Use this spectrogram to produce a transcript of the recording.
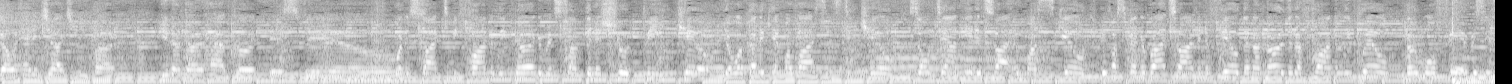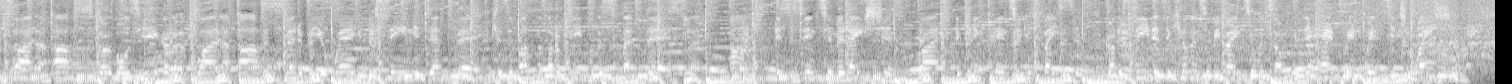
Go ahead and judge me, but you don't know how good this feels. What it's like to be finally murdering something that should be killed. Yo, I gotta get my license to kill. So I'm down here to tighten my skill. If I spend the right time in the field, then I know that I finally will. No more fear is inside of us. No more's here gonna apply to us. Better be aware you'll be seeing your deathbed. Cause if us a lot of people have slept there. Uh, this is intimidation, right? The kingpins who your face. facing. Gotta see there's a killing to be made, so it's up with the head, win-win situation.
